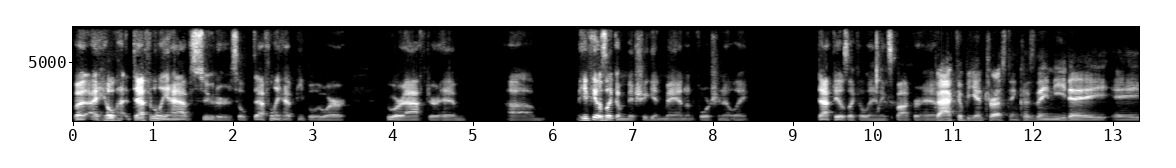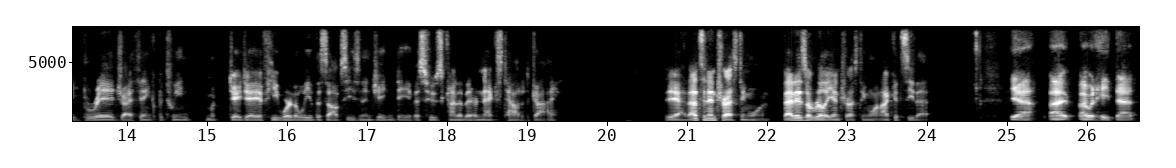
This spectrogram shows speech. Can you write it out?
but I, he'll ha- definitely have suitors. He'll definitely have people who are who are after him. Um, he feels like a Michigan man, unfortunately. That feels like a landing spot for him. That could be interesting because they need a a bridge, I think, between JJ if he were to leave this offseason and Jadyn Davis, who's kind of their next touted guy. Yeah, that's an interesting one. That is a really interesting one. I could see that. Yeah, I I would hate that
